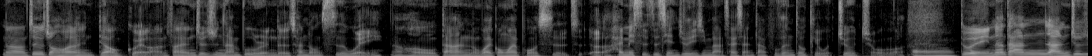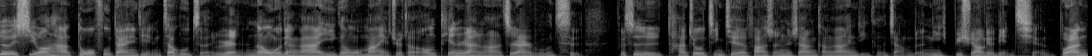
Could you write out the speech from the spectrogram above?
那这个状况很吊诡了，反正就是南部人的传统思维。然后当然外公外婆死了之，呃，还没死之前就已经把财产大部分都给我舅舅了。哦，对，那当然就是会希望他多负担一点照顾责任。那我两个阿姨跟我妈也觉得，哦，天然啊，自然如此。可是，他就紧接着发生了，像刚刚安迪哥讲的，你必须要留点钱，不然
